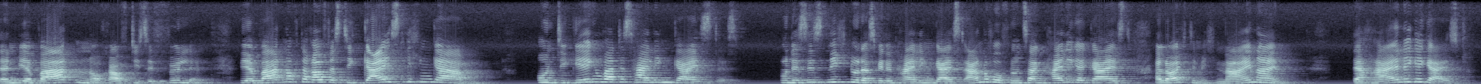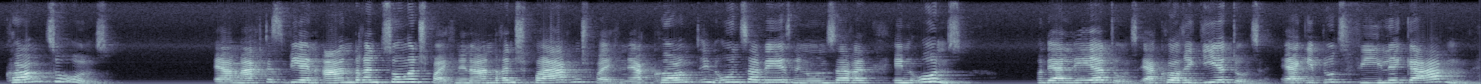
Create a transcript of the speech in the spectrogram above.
denn wir warten noch auf diese Fülle. Wir warten noch darauf, dass die geistlichen Gaben und die Gegenwart des Heiligen Geistes, und es ist nicht nur, dass wir den Heiligen Geist anrufen und sagen, Heiliger Geist, erleuchte mich. Nein, nein. Der Heilige Geist kommt zu uns er macht es wir in anderen Zungen sprechen, in anderen Sprachen sprechen. Er kommt in unser Wesen, in, unsere, in uns. Und er lehrt uns, er korrigiert uns, er gibt uns viele Gaben.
